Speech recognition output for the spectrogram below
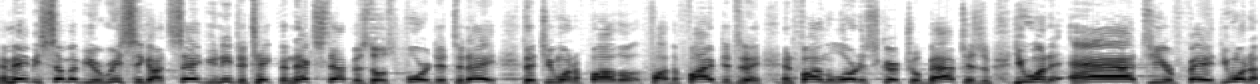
And maybe some of you recently got saved. You need to take the next step as those four did today that you want to follow, follow the five did today and follow the Lord in scriptural baptism. You want to add to your faith. You want to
